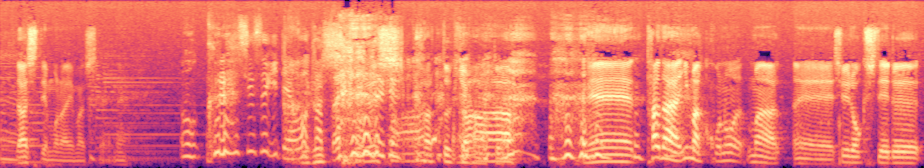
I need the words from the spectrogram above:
うん。出してもらいましたよね、もう苦しすぎてやばかった。苦しかった時本当に。ねえただ今この、まあえー収録している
